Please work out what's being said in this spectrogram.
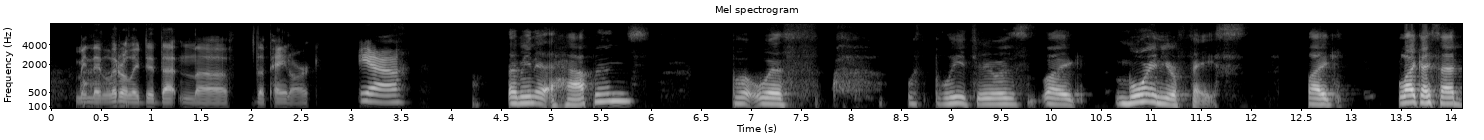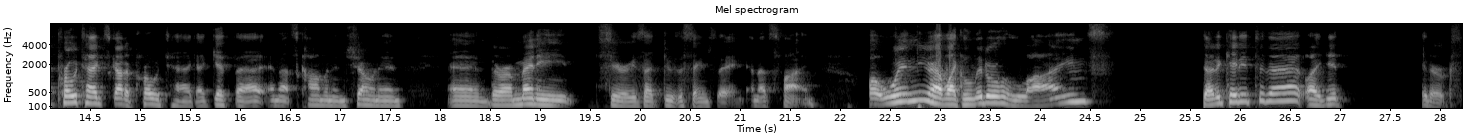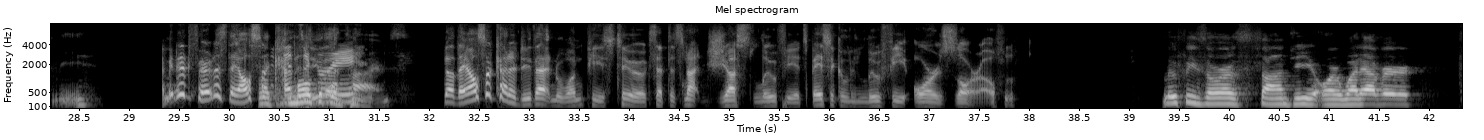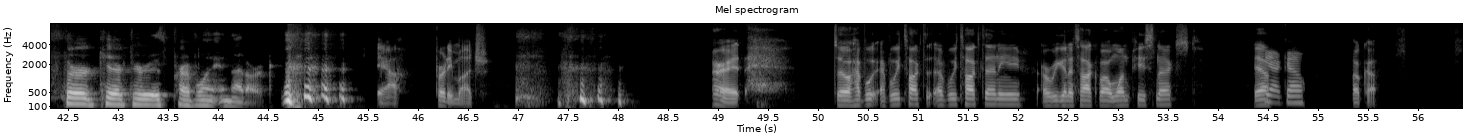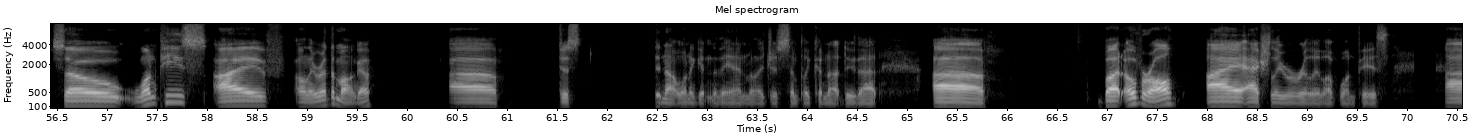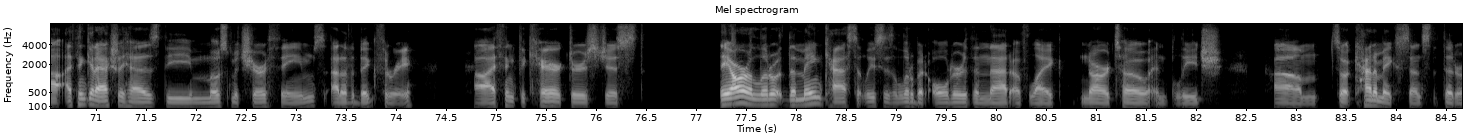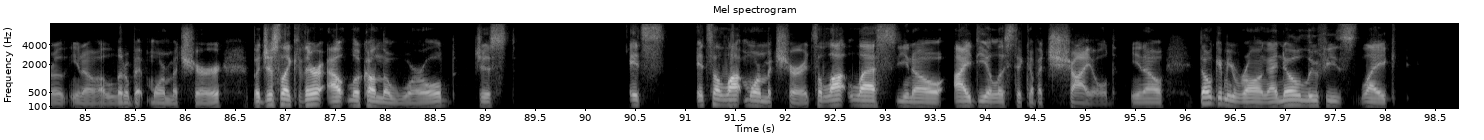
I mean, they literally did that in the the Pain arc. Yeah. I mean, it happens, but with with Bleach, it was like more in your face. Like like I said, pro tag's got a pro tag. I get that, and that's common in shonen. And there are many series that do the same thing, and that's fine. But when you have like literal lines dedicated to that, like it, it irks me. I mean, in fairness, they also like kind multiple of do that. times. No, they also kind of do that in One Piece too, except it's not just Luffy. It's basically Luffy or Zoro. Luffy, Zoro, Sanji, or whatever third character is prevalent in that arc. yeah, pretty much. All right. So have we have we talked have we talked to any are we going to talk about One Piece next? Yeah. Yeah, go. Okay. So One Piece I've only read the manga. Uh just did not want to get into the anime. I just simply could not do that. Uh but overall, I actually really love One Piece. Uh, I think it actually has the most mature themes out of the big three. Uh, I think the characters just they are a little the main cast at least is a little bit older than that of like Naruto and Bleach. Um, so it kind of makes sense that they're you know a little bit more mature, but just like their outlook on the world, just it's it's a lot more mature. It's a lot less you know idealistic of a child. You know, don't get me wrong. I know Luffy's like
